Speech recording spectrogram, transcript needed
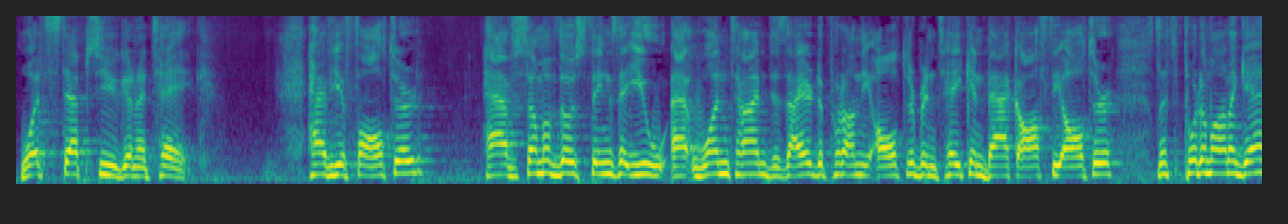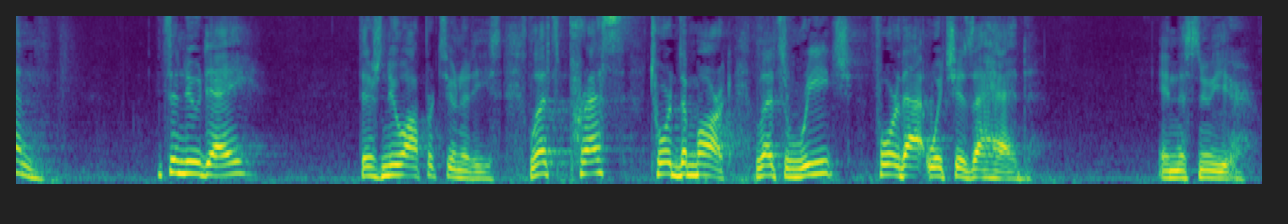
What steps are you going to take? Have you faltered? Have some of those things that you at one time desired to put on the altar been taken back off the altar? Let's put them on again. It's a new day. There's new opportunities. Let's press toward the mark. Let's reach for that which is ahead in this new year.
